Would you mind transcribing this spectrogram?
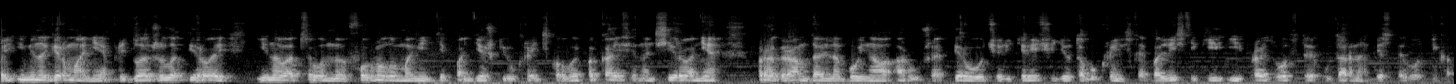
Именно Германия предложила первую инновационную формулу в моменте поддержки украинского ВПК и финансирования программ дальнобойного оружия. В первую очередь речь идет об украинской баллистике и производстве ударных беспилотников.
